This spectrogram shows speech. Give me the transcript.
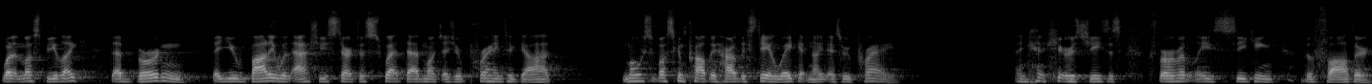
what it must be like? That burden that your body would actually start to sweat that much as you're praying to God. Most of us can probably hardly stay awake at night as we pray. And yet, here is Jesus fervently seeking the Father.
